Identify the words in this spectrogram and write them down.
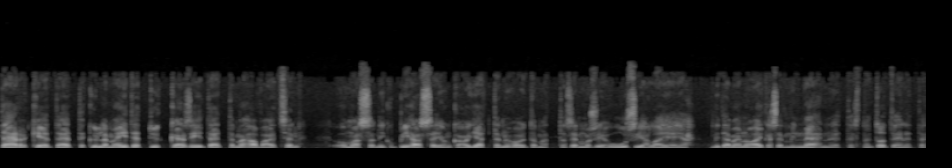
tärkeää, että kyllä mä itse tykkään siitä, että mä havaitsen omassa niin kuin pihassa, jonka on jättänyt hoitamatta semmoisia uusia lajeja, mitä mä en ole aikaisemmin nähnyt. Että sitten mä totean, että,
